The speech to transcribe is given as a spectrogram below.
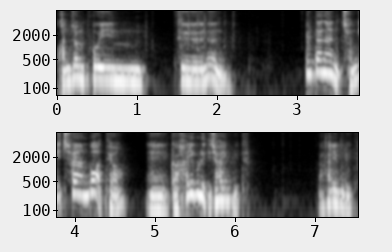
관전 포인트는 일단은 전기차인 것 같아요. 예, 그러니까 하이브리드죠, 하이브리드. 그러니까 하이브리드.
